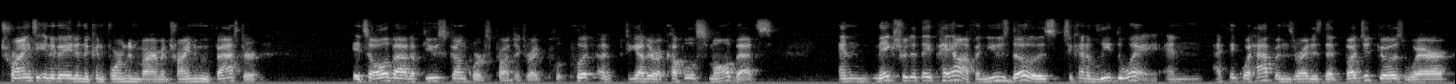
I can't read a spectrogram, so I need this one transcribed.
trying to innovate in the conformed environment, trying to move faster, it's all about a few skunkworks projects, right? Put, put a, together a couple of small bets and make sure that they pay off and use those to kind of lead the way. And I think what happens, right, is that budget goes where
